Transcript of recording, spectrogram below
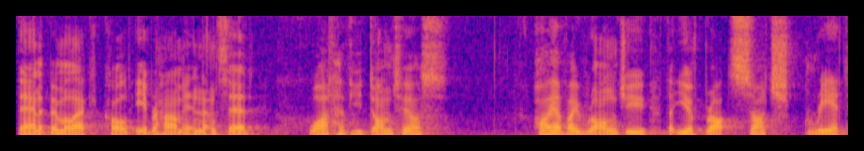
Then Abimelech called Abraham in and said, What have you done to us? How have I wronged you that you have brought such great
